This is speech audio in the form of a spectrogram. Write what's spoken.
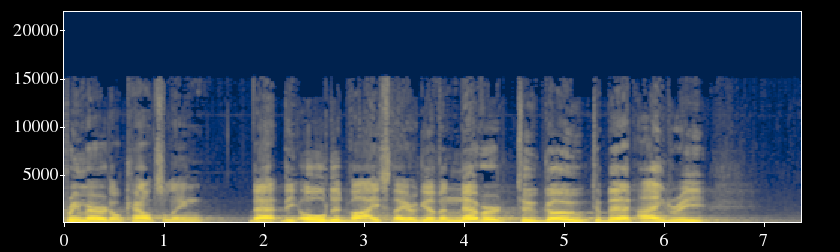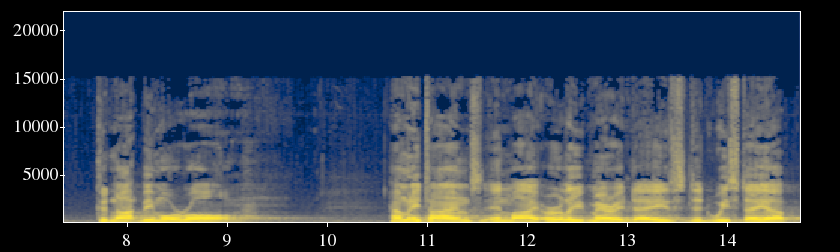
premarital counseling that the old advice they are given never to go to bed angry could not be more wrong. How many times in my early married days did we stay up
